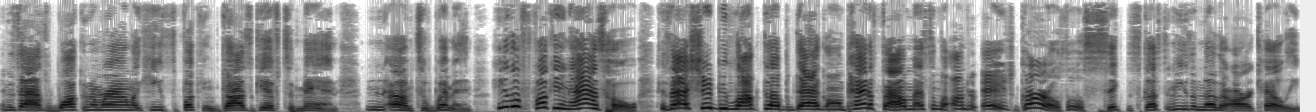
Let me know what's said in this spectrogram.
And his ass walking around like he's fucking God's gift to man, um, to women. He's a fucking asshole. His ass should be locked up, daggone pedophile, messing with underage girls. Little sick, disgusting. He's another R. Kelly.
